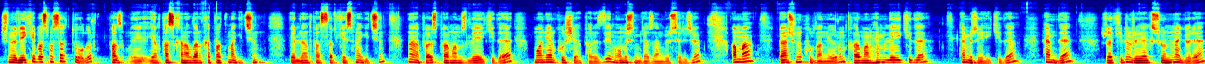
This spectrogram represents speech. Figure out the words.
Şimdi R2'ye basmasak da olur. Pas, e, yani pas kanallarını kapatmak için, verilen pasları kesmek için ne yaparız? Parmağımızı L2'de manuel koşu yaparız değil mi? Onu şimdi birazdan göstereceğim. Ama ben şunu kullanıyorum. Parmağım hem L2'de hem R2'de hem de rakibin reaksiyonuna göre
